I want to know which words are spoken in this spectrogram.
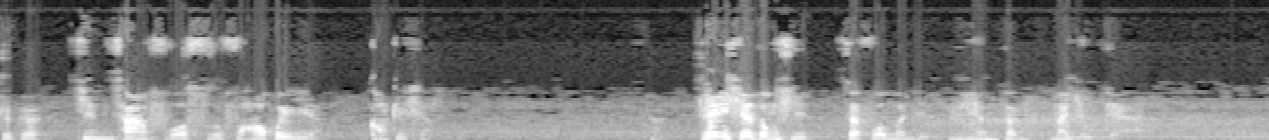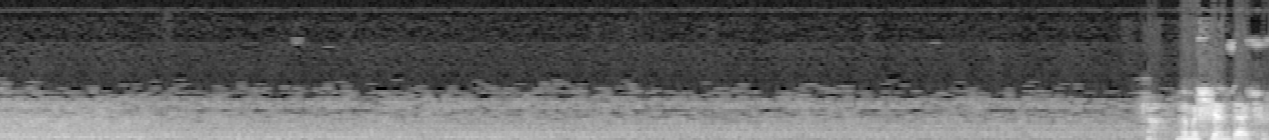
这个。金忏佛寺法会也搞这些了，这些东西在佛门里原本没有的啊。那么现在就是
